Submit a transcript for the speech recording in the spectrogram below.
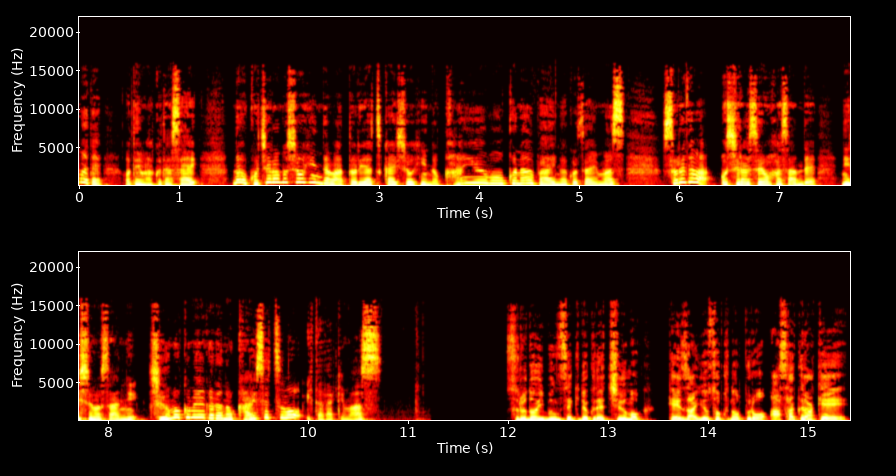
までお電話ください。なお、こちらの商品では取扱い商品の勧誘を行う場合がございます。それでは、お知らせを挟んで、西野さんに注目銘柄の解説をいただきます。鋭い分析力で注目、経済予測のプロ、朝倉慶。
